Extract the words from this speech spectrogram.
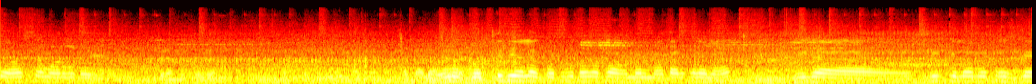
ವ್ಯವಸ್ಥೆ ಗೊತ್ತಿದೆಯಲ್ಲ ಕೊಟ್ಬಿಟ್ಟಾಗಪ್ಪ ಆಮೇಲೆ ಮಾತಾಡ್ಕೊಳ್ಳೋಣ. ಈಗ ತ್ರೀ ಕಿಲೋಮೀಟರ್ಸ್ಗೆ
